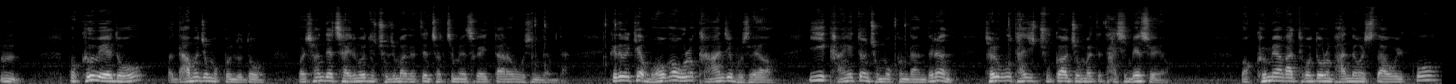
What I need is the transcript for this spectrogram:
음. 뭐 그 외에도 남은 종목군들도 뭐 현대차 이런 것도 조주받을 땐 저점 매수가 있다라고 보시면 됩니다. 근데 이렇게 뭐가 오늘 강한지 보세요. 이 강했던 종목군단들은 결국 다시 주가가 조금할 때 다시 매수해요. 뭐 금양 같은 것도 오늘 반등을 시도하고 있고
